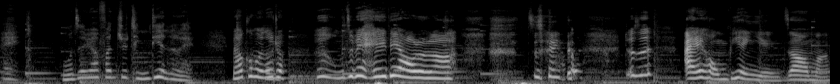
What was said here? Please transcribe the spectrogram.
哎，我们这边要分区停电了哎。然后过没多久，哎，我们这边黑掉了啦 之类的，就是哀鸿遍野，你知道吗？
